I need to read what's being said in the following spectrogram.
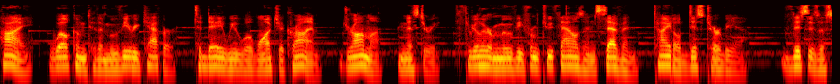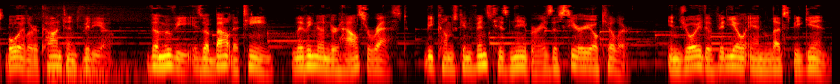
Hi, welcome to the movie recapper. Today we will watch a crime, drama, mystery, thriller movie from 2007, titled Disturbia. This is a spoiler content video. The movie is about a teen, living under house arrest, becomes convinced his neighbor is a serial killer. Enjoy the video and let's begin.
